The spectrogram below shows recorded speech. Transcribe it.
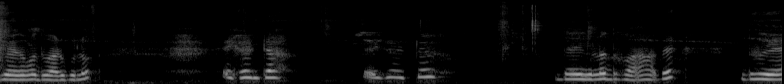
ধুয়ে দেবো দুয়ারগুলো। এইখানটা এইখানটা। তো এইগুলো ধোয়া হবে, ধুয়ে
